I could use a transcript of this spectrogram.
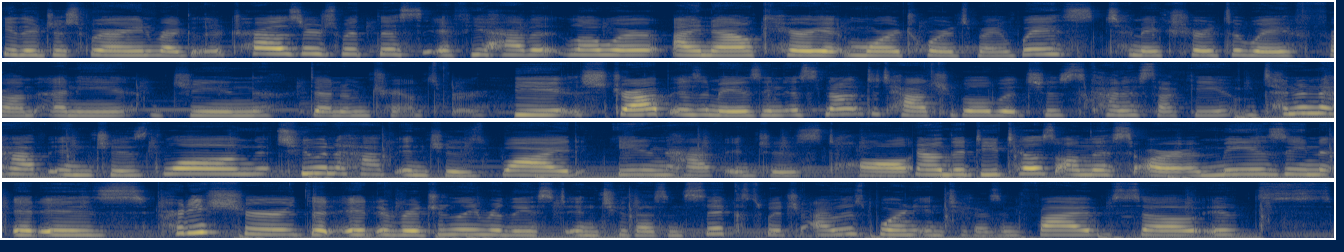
either just wearing regular trousers with this if you have it lower. I now carry it more towards my waist to make sure it's away from any jean denim transfer. The strap is amazing. It's not detachable, which is kind of sucky. 10 and a half inches long, two and a half inches wide, eight and a half inches tall. Now the details on this are amazing. It is pretty sure that it originally released in 2006, which I was born in 2005, so it's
